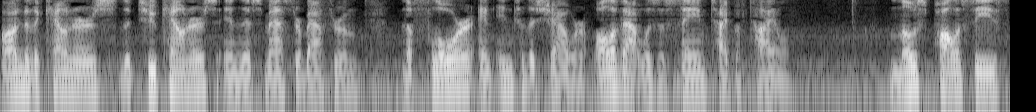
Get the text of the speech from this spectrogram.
onto the counters, the two counters in this master bathroom, the floor, and into the shower. All of that was the same type of tile. Most policies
